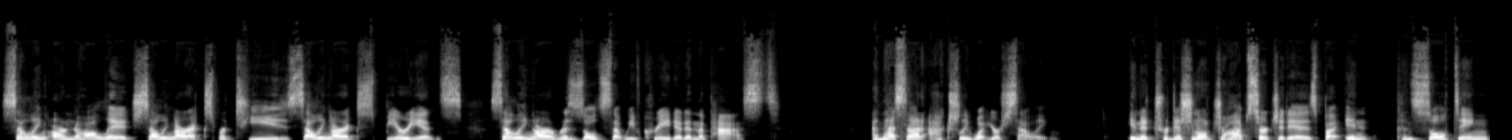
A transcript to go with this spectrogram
selling our knowledge, selling our expertise, selling our experience, selling our results that we've created in the past. And that's not actually what you're selling. In a traditional job search, it is, but in consulting,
